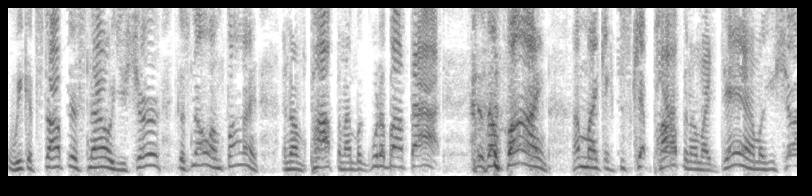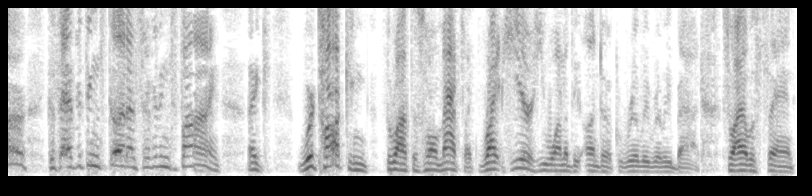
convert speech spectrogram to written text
we could stop this now. Are you sure? He goes, no, I'm fine. And I'm popping. I'm like, what about that? He goes, I'm fine. I'm like, it just kept popping. I'm like, damn, are you sure? Because everything's good. I said, everything's fine. Like, we're talking throughout this whole match. Like, right here, he wanted the underhook really, really bad. So I was saying,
